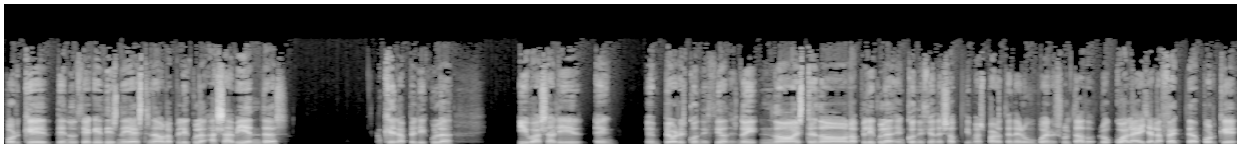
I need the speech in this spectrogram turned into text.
porque denuncia que Disney ha estrenado la película a sabiendas que la película iba a salir en, en peores condiciones. No, no estrenó la película en condiciones óptimas para obtener un buen resultado, lo cual a ella le afecta porque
